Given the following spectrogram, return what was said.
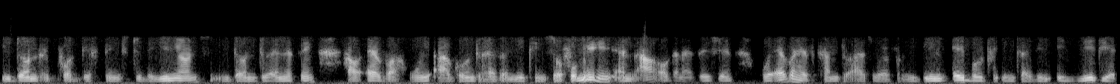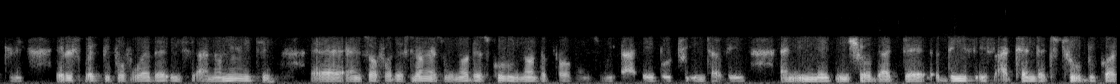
you don't report these things to the unions, you don't do anything. However, we are going to have a meeting. So for me and our organization, whoever has come to us, we have been able to intervene immediately, irrespective of whether it's anonymity uh, and so forth. As long as we know the school, we know the province, we are able to intervene and in making sure that uh, this is attended to because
